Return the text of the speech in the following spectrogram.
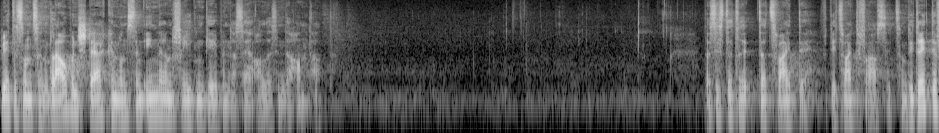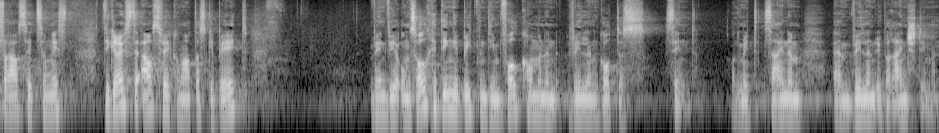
wird es unseren Glauben stärken und uns den inneren Frieden geben, dass er alles in der Hand hat. Das ist der, der zweite, die zweite Voraussetzung. Die dritte Voraussetzung ist, die größte Auswirkung hat das Gebet, wenn wir um solche Dinge bitten, die im vollkommenen Willen Gottes sind und mit seinem ähm, Willen übereinstimmen.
